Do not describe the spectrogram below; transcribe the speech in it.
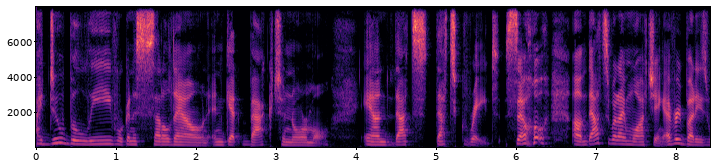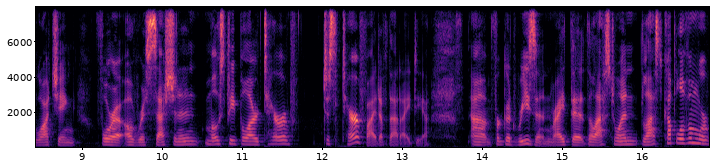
I do believe we're going to settle down and get back to normal, and that's that's great. So um, that's what I'm watching. Everybody's watching for a, a recession, and most people are terrified just terrified of that idea um, for good reason, right? The the last one, the last couple of them were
